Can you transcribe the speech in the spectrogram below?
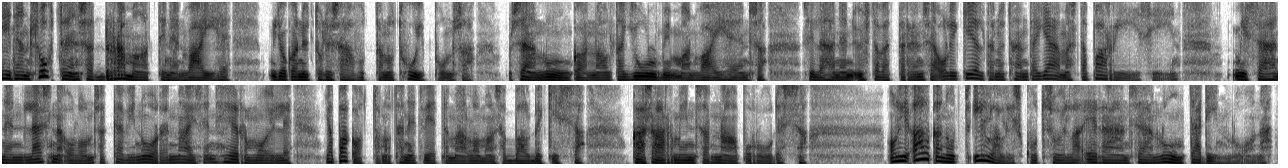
Heidän suhteensa dramaattinen vaihe, joka nyt oli saavuttanut huippunsa, sään luun kannalta julmimman vaiheensa, sillä hänen ystävättärensä oli kieltänyt häntä jäämästä Pariisiin, missä hänen läsnäolonsa kävi nuoren naisen hermoille ja pakottanut hänet viettämään lomansa Balbekissa, kasarminsa naapuruudessa, oli alkanut illalliskutsuilla erään sään luun tädin luona –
